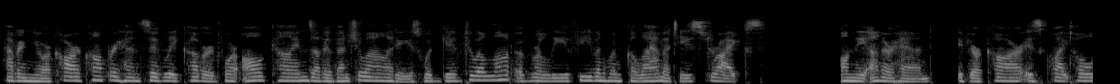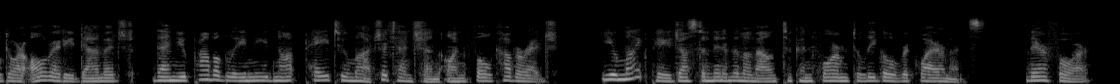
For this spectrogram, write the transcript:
Having your car comprehensively covered for all kinds of eventualities would give to a lot of relief even when calamity strikes. On the other hand, if your car is quite old or already damaged, then you probably need not pay too much attention on full coverage. You might pay just a minimum amount to conform to legal requirements. Therefore,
